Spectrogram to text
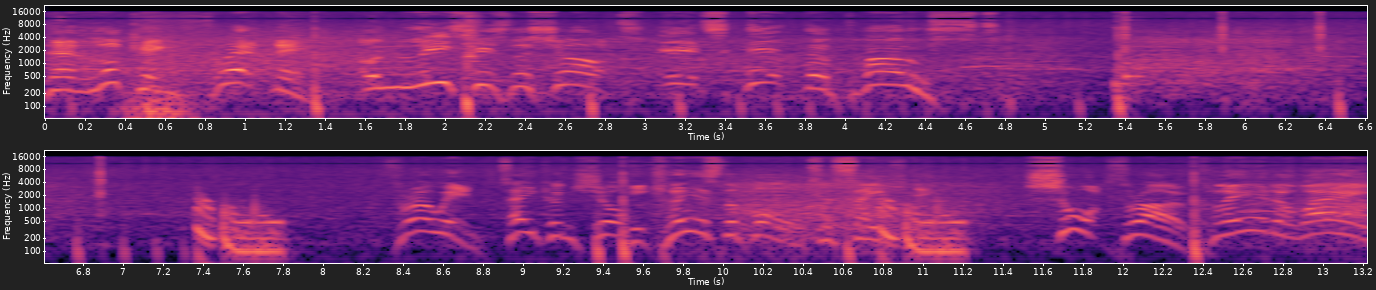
They're looking threatening. Unleashes the shot. It's hit the post. Throw in, taken short. He clears the ball to safety. Short throw, cleared away.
